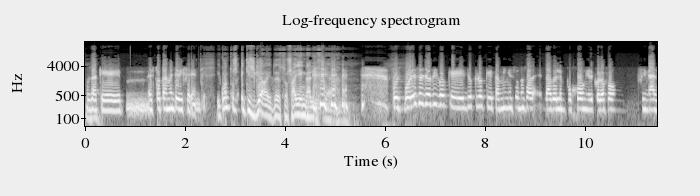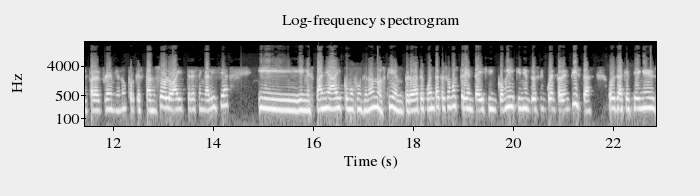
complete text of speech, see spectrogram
O sea que mm, es totalmente diferente. ¿Y cuántos X-Guide de estos hay en Galicia? Pues por eso yo digo que yo creo que también eso nos ha dado el empujón y el colofón final para el premio, ¿no? Porque tan solo hay tres en Galicia y en España hay como funcionan unos 100, pero date cuenta que somos 35.550 dentistas, o sea que 100 es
